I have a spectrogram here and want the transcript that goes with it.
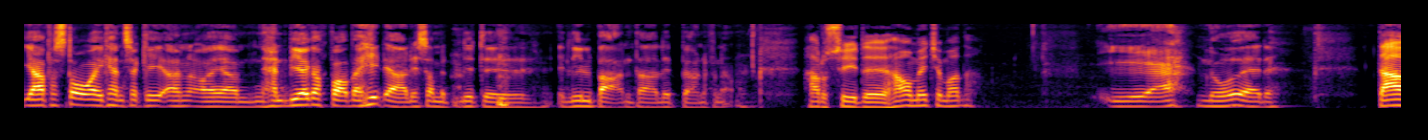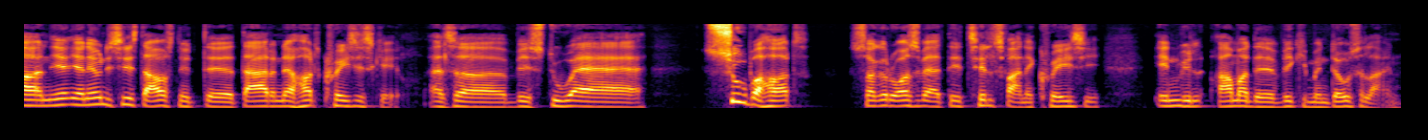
jeg forstår ikke hans ageren, og jeg, han virker for at være helt ærlig som et, lidt, øh, et lille barn, der er lidt børnefornærmet. Har du set uh, How I Met Your Mother? Ja, noget af det. Der er, jeg, jeg nævnte i sidste afsnit, øh, der er den der hot crazy scale. Altså, hvis du er super hot, så kan du også være det tilsvarende crazy, inden vi rammer det Vicky Mendoza-line.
